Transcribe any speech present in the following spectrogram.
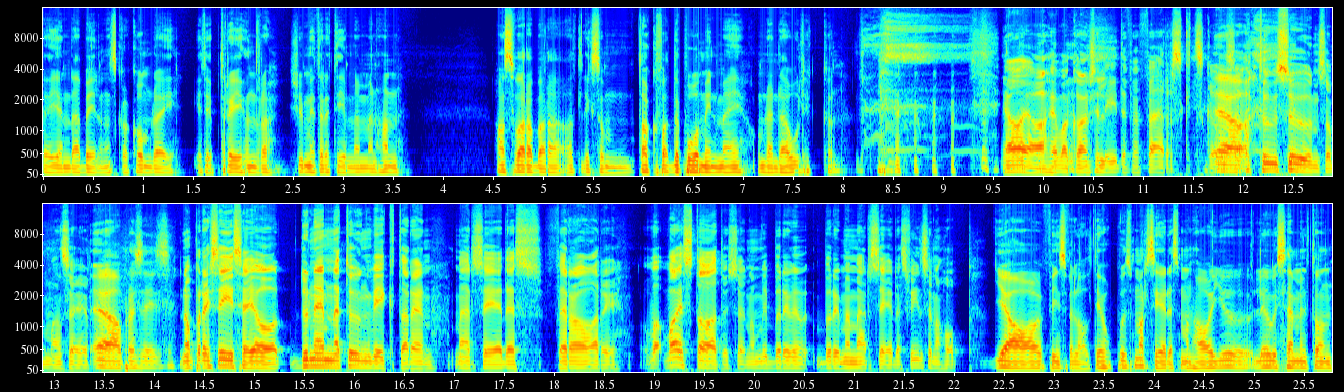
igen där bilarna ska komma i, i typ 300 km i timmen. Men han, han svarar bara att liksom, tack för att du påminner mig om den där olyckan. ja, ja, det var kanske lite för färskt. Ska vi Ja. säga. Too soon som man säger. Ja, precis. Nå precis, ja. Du nämner tungviktaren, Mercedes, Ferrari. Va, vad är statusen? Om vi börjar, börjar med Mercedes, finns det något hopp? Ja, det finns väl alltid hopp hos Mercedes. Man har ju Lewis Hamilton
